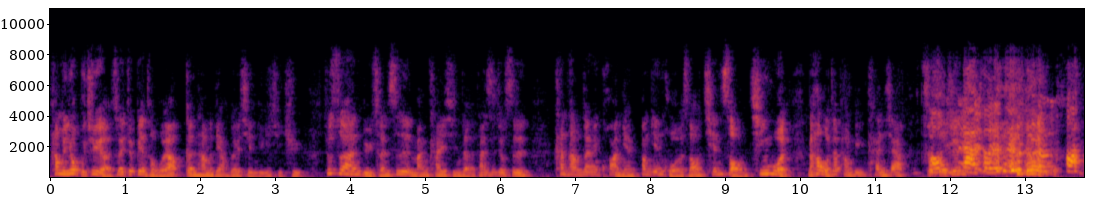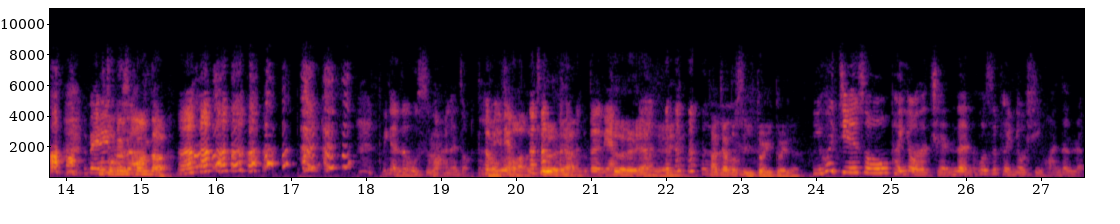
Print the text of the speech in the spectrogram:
他们又不去了，所以就变成我要跟他们两对情侣一起去。就虽然旅程是蛮开心的，但是就是看他们在那边跨年放烟火的时候牵手亲吻，然后我在旁边看一下，我左边，大颗的对，对，我左边是空的。你可能是五十瓦那种，特别亮，特亮，特亮，特亮诶！大家都是一对一对的。你会接收朋友的前任或是朋友喜欢的人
